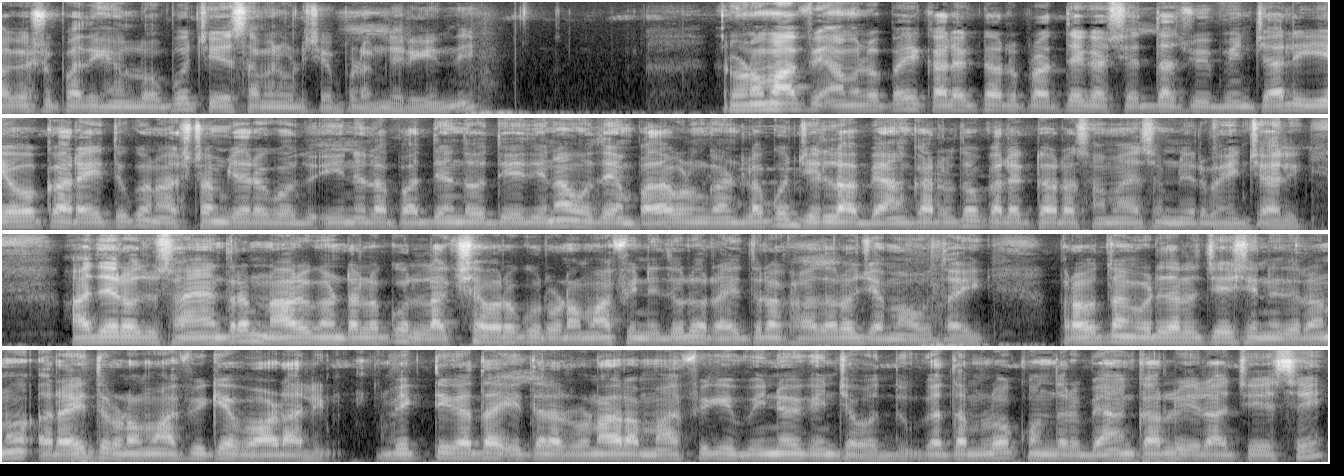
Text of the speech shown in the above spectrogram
ఆగస్టు పదిహేను లోపు చేస్తామని కూడా చెప్పడం జరిగింది. రుణమాఫీ అమలుపై కలెక్టర్లు ప్రత్యేక శ్రద్ధ చూపించాలి. ఏ ఒక్క రైతుకు నష్టం జరగదు. ఈ నెల పద్దెనిమిదవ తేదీన ఉదయం పదకొండు గంటలకు జిల్లా బ్యాంకర్లతో కలెక్టర్ల సమావేశం నిర్వహించాలి. అదే రోజు సాయంత్రం నాలుగు గంటలకు లక్ష వరకు రుణమాఫీ నిధులు రైతుల ఖాతాలో జమ అవుతాయి. ప్రభుత్వం విడుదల చేసే నిధులను రైతు రుణమాఫీకే వాడాలి. వ్యక్తిగత ఇతర రుణాల మాఫీకి వినియోగించవద్దు. గతంలో కొందరు బ్యాంకర్లు ఇలా చేసి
